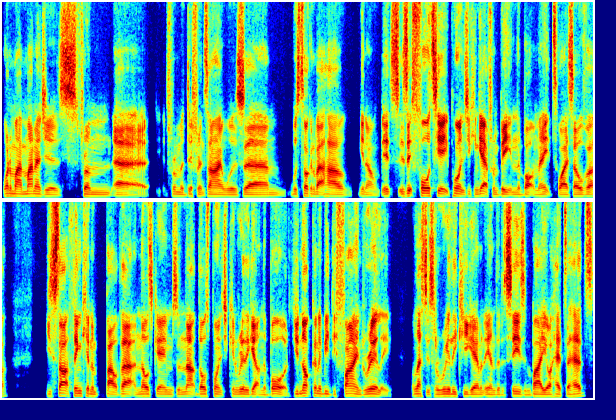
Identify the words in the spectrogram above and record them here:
one of my managers from uh, from a different time was um, was talking about how you know it's is it forty eight points you can get from beating the bottom eight twice over you start thinking about that and those games and that those points you can really get on the board. You're not going to be defined really unless it's a really key game at the end of the season by your head to heads,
